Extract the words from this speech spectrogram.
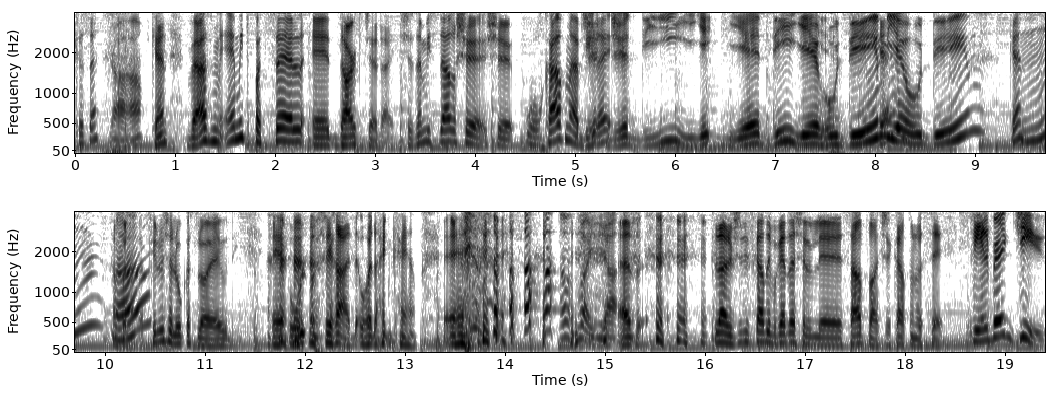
כזה. כן, ואז מהם התפצל דארק ג'די, שזה מסדר שהורכב מאבירי... ג'די, ידי, יהודים, כן. יהודים? כן, Mm, אה? אפילו שלוקאס לא היה יהודי. אה, סליחה, הוא עדיין קיים. אה. אז, לא, אני פשוט הזכרתי בקטע של פארק, שקרטון עושה ספילברג ג'י.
